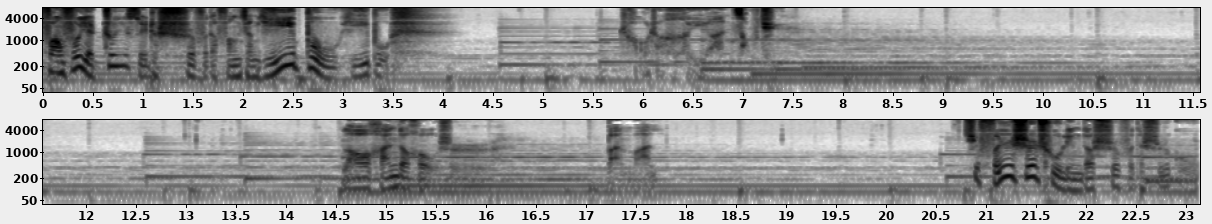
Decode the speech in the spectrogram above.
仿佛也追随着师傅的方向，一步一步朝着黑暗。走去，老韩的后事办完了，去焚尸处领到师傅的尸骨，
